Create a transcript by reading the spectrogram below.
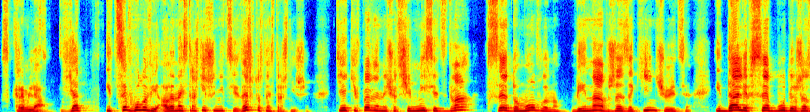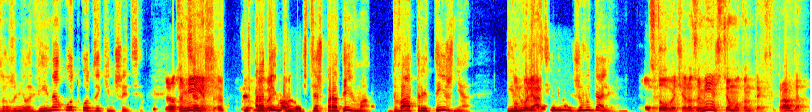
з Кремля. Я і це в голові, але найстрашніше не ці. Знаєш, хтось найстрашніший? Ті, які впевнені, що ще місяць-два все домовлено, війна вже закінчується, і далі все буде вже зрозуміло. Війна от-от закінчиться. Ти розумієш, Це ж парадигма, це ж парадигма. Два-три тижні, і люди живуть далі. Арестовича, розумієш в цьому контексті, правда?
